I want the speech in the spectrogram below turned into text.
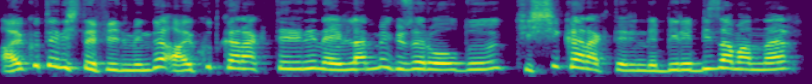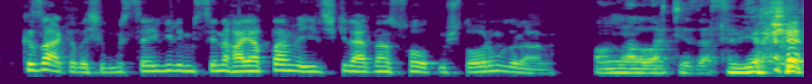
Aykut Enişte filminde Aykut karakterinin evlenmek üzere olduğu kişi karakterinde biri bir zamanlar kız arkadaşımmış, sevgiliymiş, seni hayattan ve ilişkilerden soğutmuş. Doğru mudur abi? Onun Allah cezası. Yok yok.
